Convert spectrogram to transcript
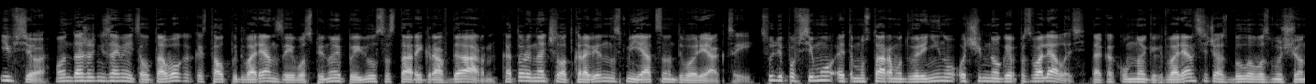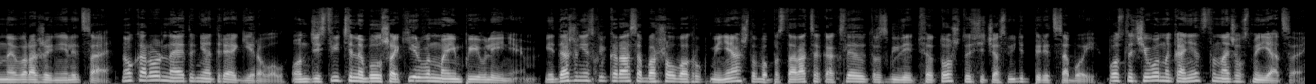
И все. Он даже не заметил того, как из толпы дворян за его спиной появился старый граф де Арн, который начал откровенно смеяться над его реакцией. Судя по всему, этому старому дворянину очень многое позволялось, так как у многих дворян сейчас было возмущенное выражение лица. Но король на это не отреагировал. Он действительно был шокирован моим появлением. И даже несколько раз обошел вокруг меня, чтобы постараться как следует разглядеть все то, что сейчас видит перед собой. После чего наконец-то начал смеяться.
